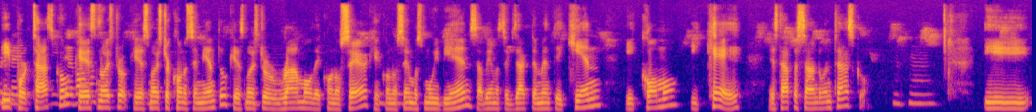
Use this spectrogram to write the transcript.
y por Tasco, dice, que es, "Vamos a- nuestro, que es nuestro conocimiento, que es nuestro ramo de conocer, que conocemos muy bien, sabemos exactamente quién y cómo y qué está pasando en Tasco. Y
